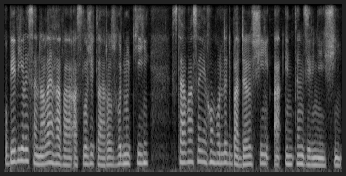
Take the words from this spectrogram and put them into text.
Objeví se naléhavá a složitá rozhodnutí, stává se jeho modlitba delší a intenzivnější.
